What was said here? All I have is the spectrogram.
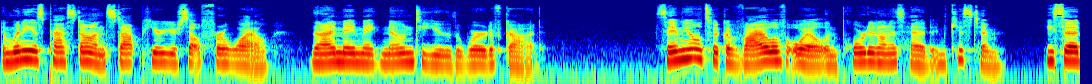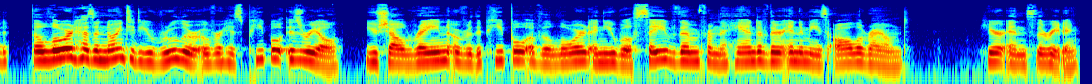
and when he has passed on, stop here yourself for a while, that I may make known to you the word of God. Samuel took a vial of oil and poured it on his head and kissed him. He said, The Lord has anointed you ruler over his people Israel. You shall reign over the people of the Lord, and you will save them from the hand of their enemies all around. Here ends the reading.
